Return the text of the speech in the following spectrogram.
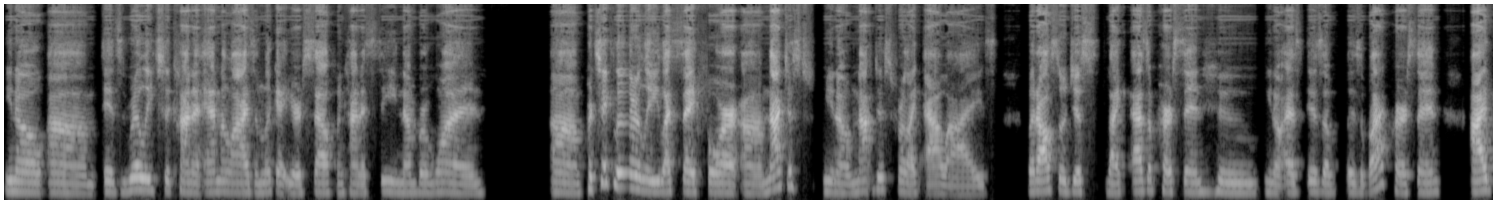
You know, um, it's really to kind of analyze and look at yourself and kind of see number one, um, particularly let's say for um, not just, you know, not just for like allies, but also just like as a person who, you know, as is a is a black person, I've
